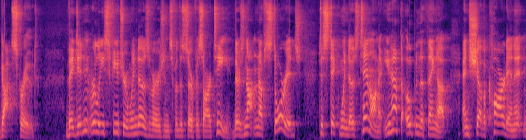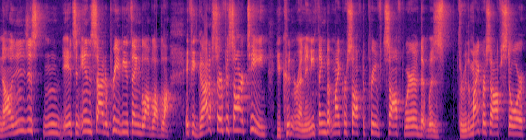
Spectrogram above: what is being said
got screwed. They didn't release future Windows versions for the Surface RT. There's not enough storage to stick Windows 10 on it. You have to open the thing up and shove a card in it and all it's just it's an insider preview thing blah blah blah. If you got a surface rt you couldn't run anything but microsoft approved software that was through the microsoft store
